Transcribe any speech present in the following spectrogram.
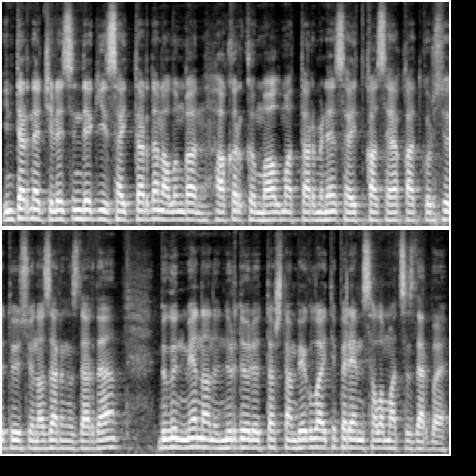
интернет желесиндеги сайттардан алынган акыркы маалыматтар менен сайтка саякат көрсөтүүсү назарыңыздарда. Бүгүн мен анын нурдөөлөт таштанбек уулу айтып берем. Саламатсыздарбы?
